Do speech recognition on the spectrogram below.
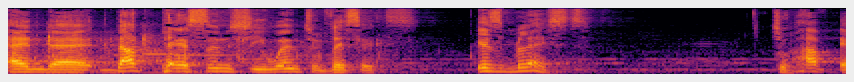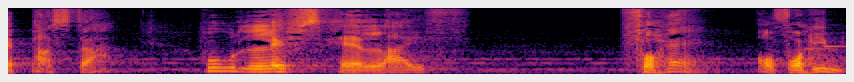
And uh, that person she went to visit is blessed to have a pastor who lives her life for her or for him.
